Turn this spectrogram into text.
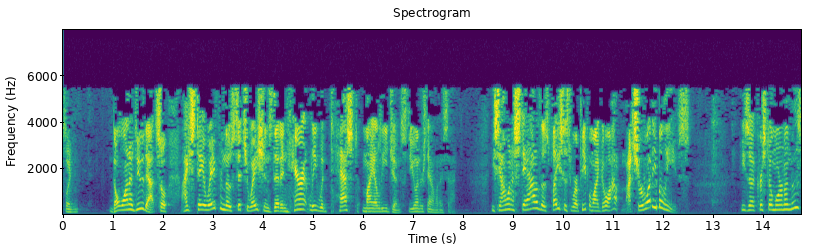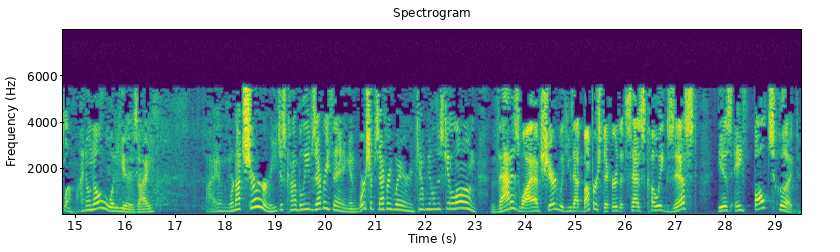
So don't want to do that. So I stay away from those situations that inherently would test my allegiance. Do you understand what I said? You see, I want to stay out of those places where people might go, I'm not sure what he believes. He's a Christo Mormon Muslim. I don't know what he is. I, I, we're not sure. He just kind of believes everything and worships everywhere. And can't we all just get along? That is why I've shared with you that bumper sticker that says coexist is a falsehood.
